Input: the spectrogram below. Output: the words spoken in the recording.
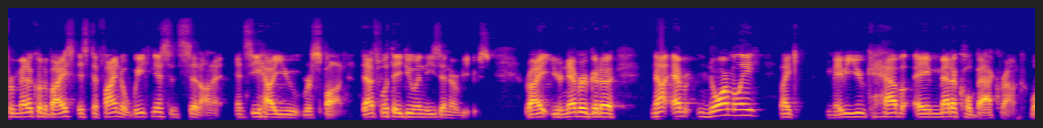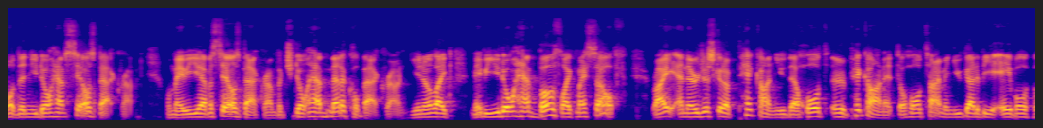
for medical device is to find a weakness and sit on it and see how you respond. That's what they do in these interviews, right? You're never gonna not ever normally like maybe you have a medical background. Well then you don't have sales background. Well maybe you have a sales background but you don't have medical background. You know like maybe you don't have both like myself right? And they're just going to pick on you the whole or er, pick on it the whole time and you got to be able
